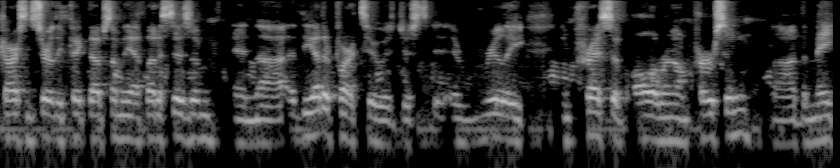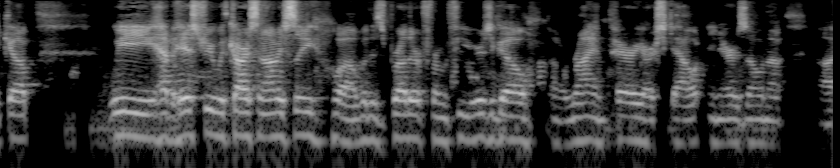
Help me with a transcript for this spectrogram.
Carson certainly picked up some of the athleticism. And the other part, too, is just a really impressive all around person. the makeup. We have a history with Carson, obviously, uh, with his brother from a few years ago. Uh, Ryan Perry, our scout in Arizona, uh,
